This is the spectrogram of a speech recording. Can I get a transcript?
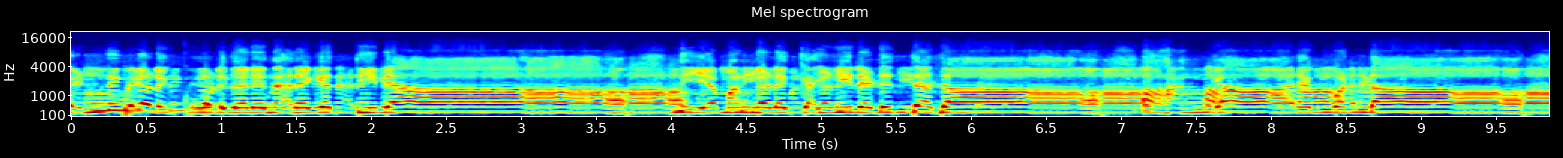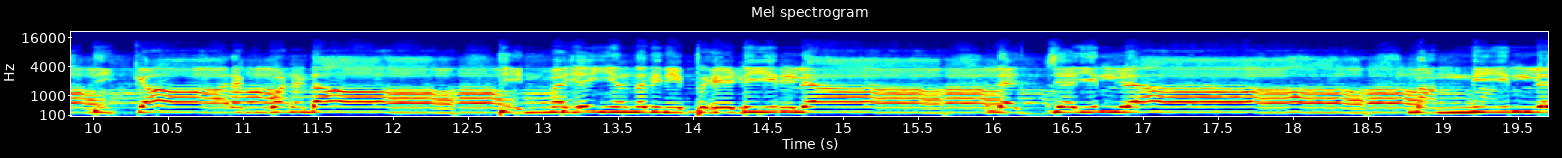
പെണ്ണുങ്ങൾ കൂടുതൽ നരകത്തില. നിയമങ്ങൾ കയ്യിലെടുത്തതാ. അഹങ്കാരം കൊണ്ടാ ധിക്കാരം കൊണ്ടാ. തിന്മ ചെയ്യുന്നതിന് പേടിയില്ല ലജ്ജയില്ല നന്ദിയില്ല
